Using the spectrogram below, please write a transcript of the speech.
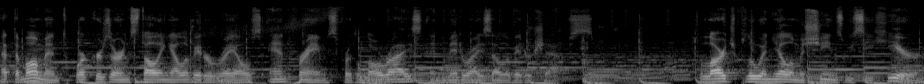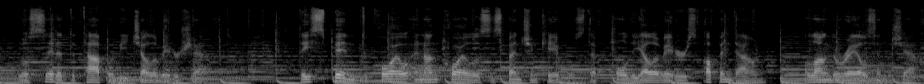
At the moment, workers are installing elevator rails and frames for the low-rise and mid-rise elevator shafts. The large blue and yellow machines we see here will sit at the top of each elevator shaft. They spin to coil and uncoil the suspension cables that pull the elevators up and down along the rails in the shaft.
